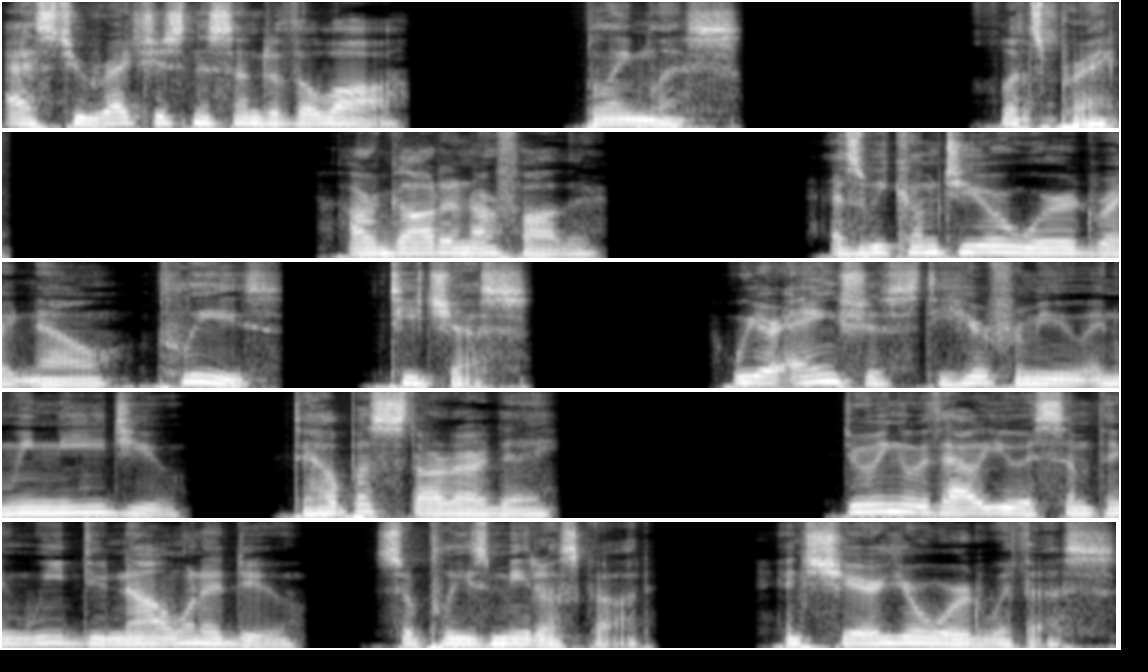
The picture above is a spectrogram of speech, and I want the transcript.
as to righteousness under the law, blameless. Let's pray. Our God and our Father, as we come to your word right now, please teach us. We are anxious to hear from you and we need you to help us start our day. Doing it without you is something we do not want to do, so please meet us, God, and share your word with us.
